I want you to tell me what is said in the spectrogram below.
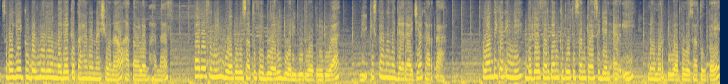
sebagai Gubernur Lembaga Ketahanan Nasional atau Lemhanas pada Senin 21 Februari 2022 di Istana Negara, Jakarta. Pelantikan ini berdasarkan keputusan Presiden RI nomor 21P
